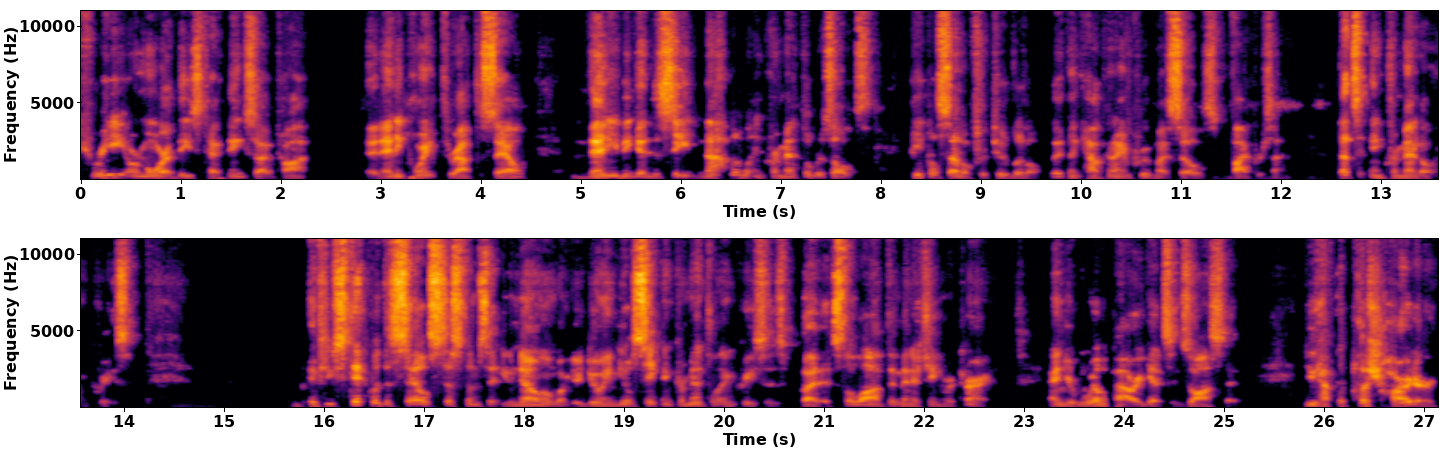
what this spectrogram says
three or more of these techniques I've taught at any point throughout the sale, then you begin to see not little incremental results. People settle for too little. They think, how can I improve my sales 5%? That's an incremental increase. If you stick with the sales systems that you know and what you're doing, you'll see incremental increases, but it's the law of diminishing return and your mm-hmm. willpower gets exhausted. You have to push harder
